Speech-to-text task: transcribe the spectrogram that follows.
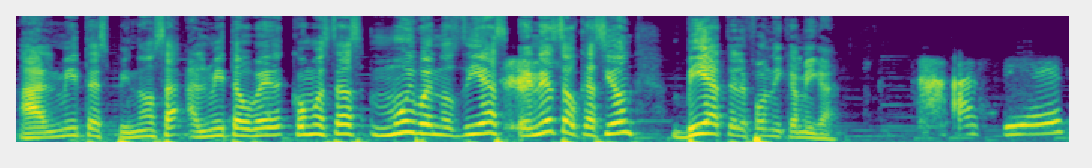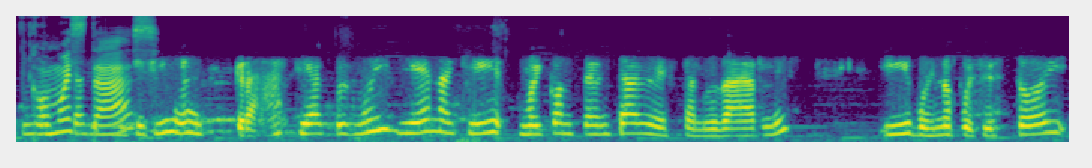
a Almita Espinosa. Almita V, ¿cómo estás? Muy buenos días. En esta ocasión, vía telefónica, amiga. Así es. ¿Cómo muchas- estás? Muchísimas gracias. Pues muy bien, aquí muy contenta de saludarles. Y bueno, pues estoy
